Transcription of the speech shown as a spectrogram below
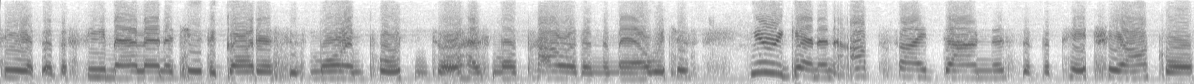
see it, that the female energy, the goddess, is more important or has more power than the male, which is here again an upside downness of the patriarchal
